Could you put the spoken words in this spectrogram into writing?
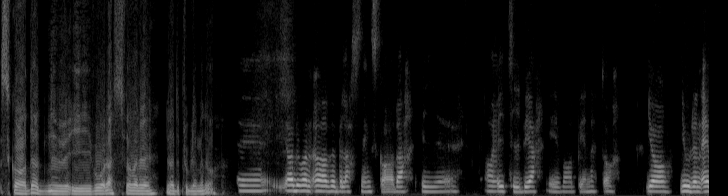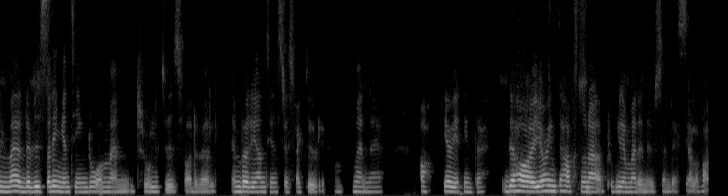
skadad nu i våras. Vad var det du hade problem med då? Ja, det var en överbelastningsskada i, ja, i tibia, i vadbenet. Då. Jag gjorde en MR, det visade ingenting då men troligtvis var det väl en början till en stressfraktur. Liksom. Men eh, ja, jag vet inte. Det har, jag har inte haft några problem med det nu sedan dess i alla fall.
